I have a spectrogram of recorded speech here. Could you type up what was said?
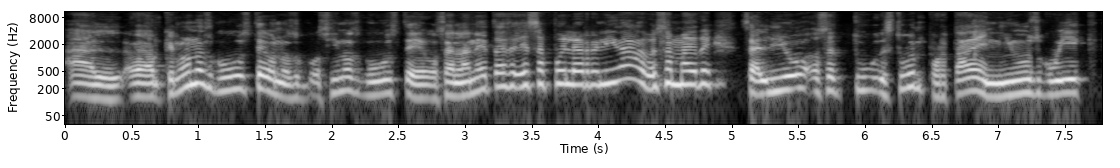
al, aunque no nos guste o, nos, o sí nos guste, o sea, la neta, esa fue la realidad, o esa madre salió, o sea, tú, estuvo en portada de Newsweek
